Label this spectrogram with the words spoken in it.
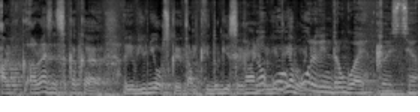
А, а разница какая? В юниорской там какие другие соревнования, ну, другие требования? Уровень другой. То есть э,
